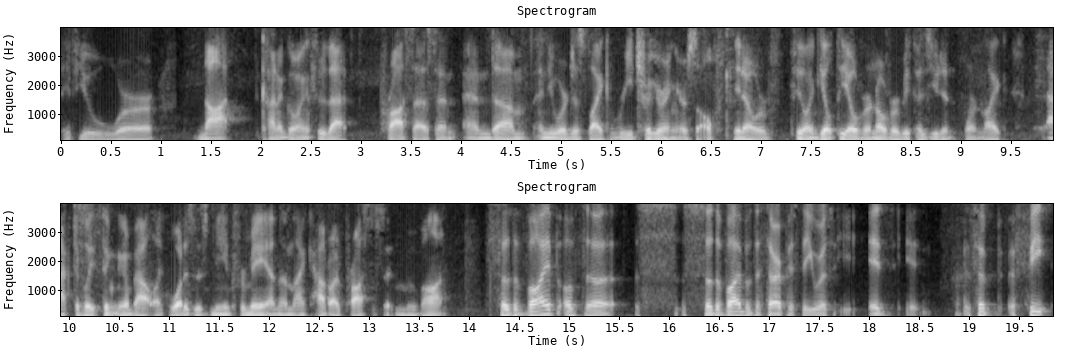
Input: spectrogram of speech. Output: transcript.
if you were not kind of going through that process and and um, and you were just like re-triggering yourself, you know, or feeling guilty over and over because you didn't weren't like actively thinking about like what does this mean for me, and then like how do I process it and move on. So the vibe of the so the vibe of the therapist that you was is, so fe-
